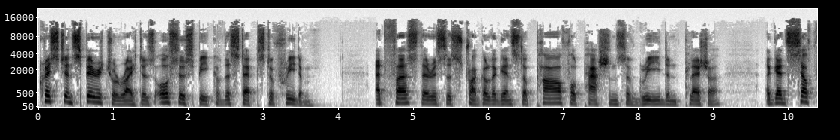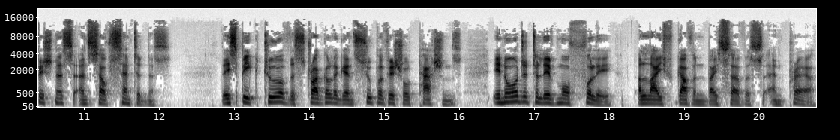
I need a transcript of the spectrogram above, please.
Christian spiritual writers also speak of the steps to freedom. At first, there is the struggle against the powerful passions of greed and pleasure, against selfishness and self centeredness. They speak too of the struggle against superficial passions in order to live more fully a life governed by service and prayer.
